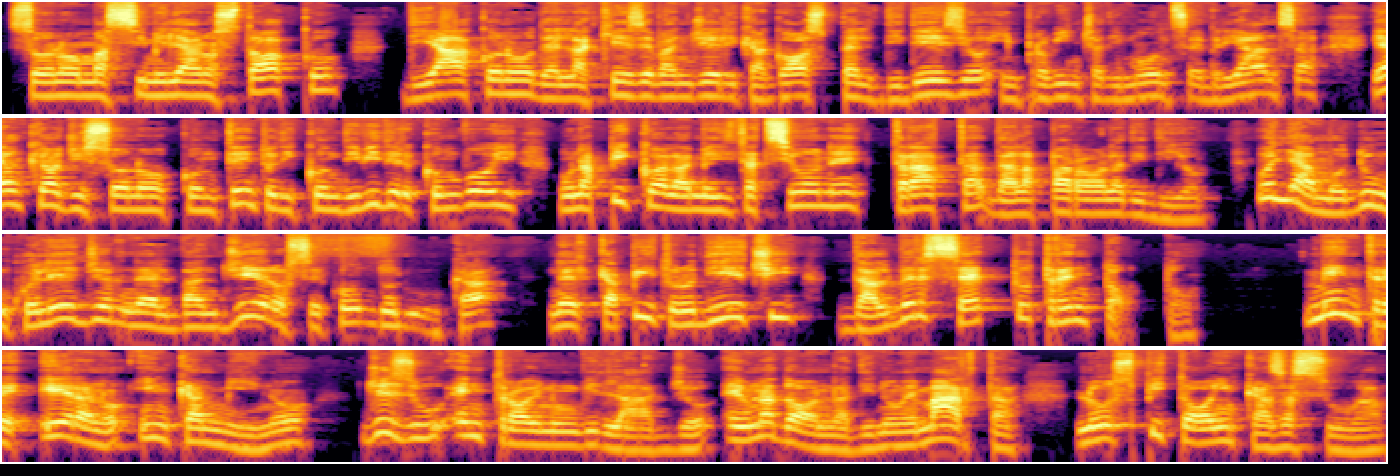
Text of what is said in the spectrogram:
Sono Massimiliano Stocco, diacono della Chiesa Evangelica Gospel di Desio in provincia di Monza e Brianza e anche oggi sono contento di condividere con voi una piccola meditazione tratta dalla parola di Dio. Vogliamo dunque leggere nel Vangelo secondo Luca, nel capitolo 10, dal versetto 38. Mentre erano in cammino, Gesù entrò in un villaggio e una donna di nome Marta lo ospitò in casa sua.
